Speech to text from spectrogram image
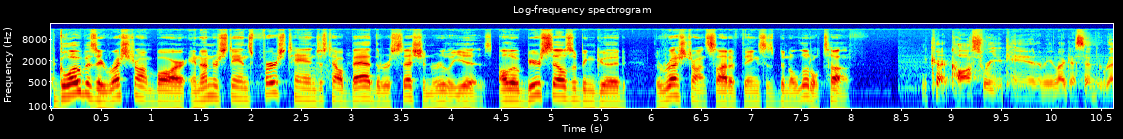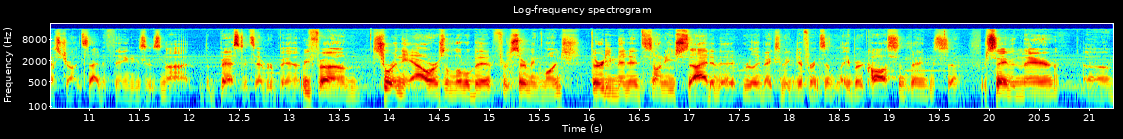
The Globe is a restaurant bar and understands firsthand just how bad the recession really is. Although beer sales have been good, the restaurant side of things has been a little tough. You cut costs where you can. I mean, like I said, the restaurant side of things is not the best it's ever been. We've um, shortened the hours a little bit for serving lunch. 30 minutes on each side of it really makes a big difference in labor costs and things. So we're saving there. Um,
